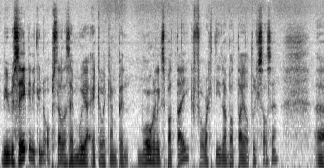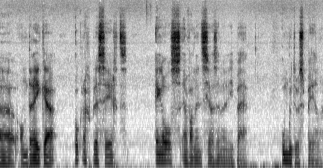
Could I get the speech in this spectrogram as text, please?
Wie we zeker niet kunnen opstellen zijn Moeja, Ekkelenkamp en mogelijk Bataille. Ik verwacht niet dat Bataille al terug zal zijn. Ondrejka ook nog geblesseerd. Engels en Valencia zijn er niet bij. Hoe moeten we spelen?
